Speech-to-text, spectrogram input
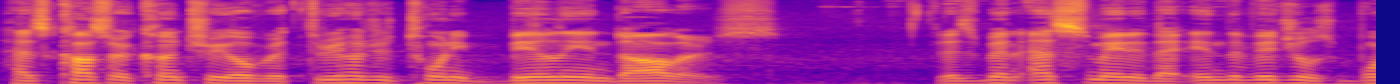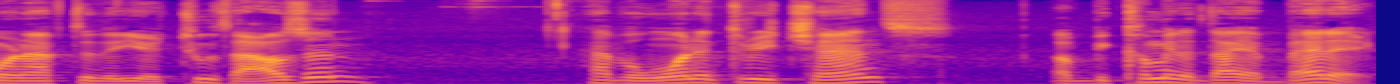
has cost our country over $320 billion. It has been estimated that individuals born after the year 2000 have a 1 in 3 chance of becoming a diabetic.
